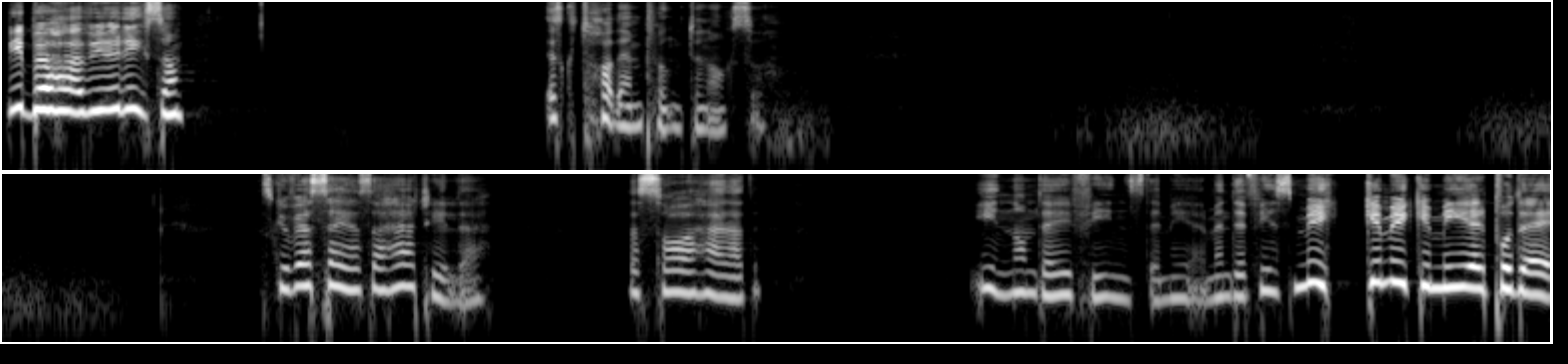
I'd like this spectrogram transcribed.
vi behöver ju liksom... Jag ska ta den punkten också. Jag skulle vilja säga så här till dig. Jag sa här att inom dig finns det mer. Men det finns mycket, mycket mer på, dig,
